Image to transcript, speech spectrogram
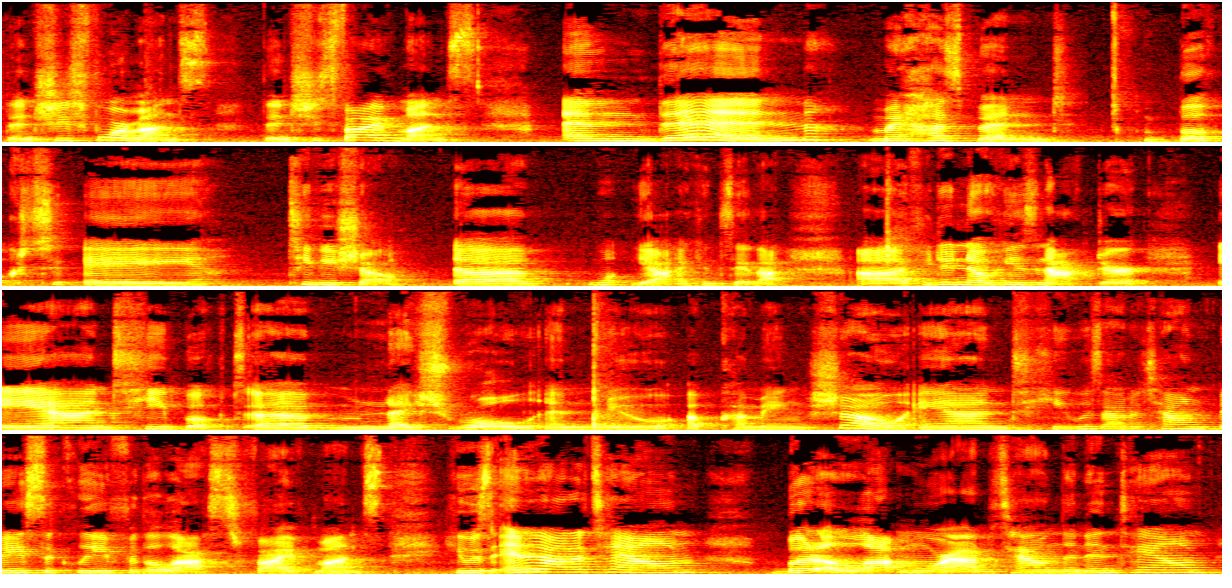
Then she's four months. Then she's five months. And then my husband booked a TV show. Uh, well, yeah, I can say that. Uh, if you didn't know, he's an actor, and he booked a nice role in new upcoming show, and he was out of town basically for the last five months. He was in and out of town, but a lot more out of town than in town.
